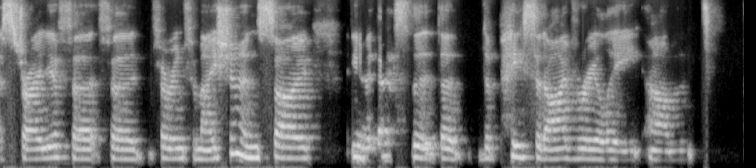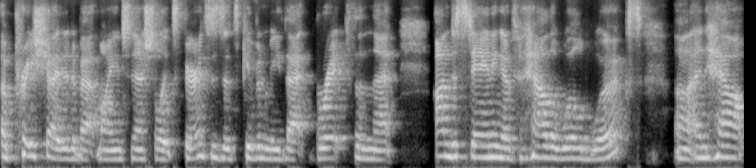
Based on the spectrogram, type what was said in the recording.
Australia for for for information. And so, you know, that's the the the piece that I've really um, appreciated about my international experiences. It's given me that breadth and that understanding of how the world works uh, and how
